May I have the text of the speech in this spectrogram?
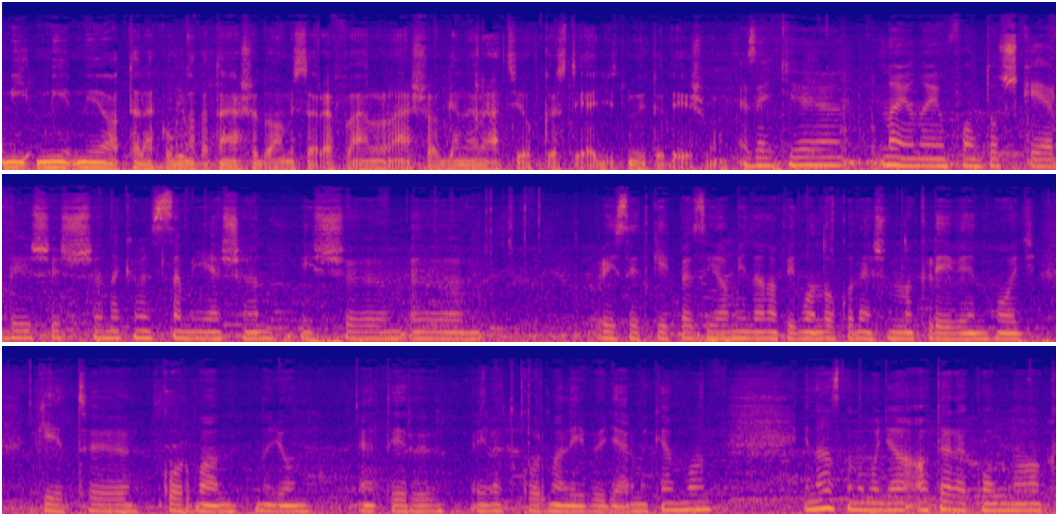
Mi, mi, mi a Telekomnak a társadalmi szerepvállalása a generációk közti együttműködésben? Ez egy nagyon-nagyon fontos kérdés, és nekem ez személyesen is részét képezi a mindennapi gondolkodásomnak lévén, hogy két korban nagyon eltérő életkorban lévő gyermekem van. Én azt gondolom, hogy a, a Telekomnak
